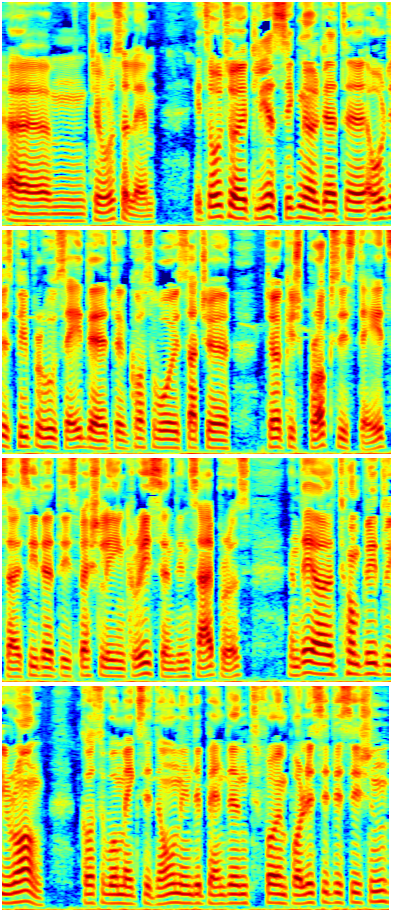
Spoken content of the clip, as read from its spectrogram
um, Jerusalem it's also a clear signal that uh, all these people who say that uh, Kosovo is such a Turkish proxy state, I see that especially in Greece and in Cyprus, and they are completely wrong. Kosovo makes its own independent foreign policy decision,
